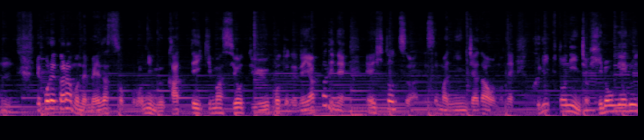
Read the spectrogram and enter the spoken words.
うん。で、これからもね、目指すところに向かっていきますよということでね、やっぱりね、えー一つはですね、まあ、忍者ダオのね、クリプト忍者を広げるっ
